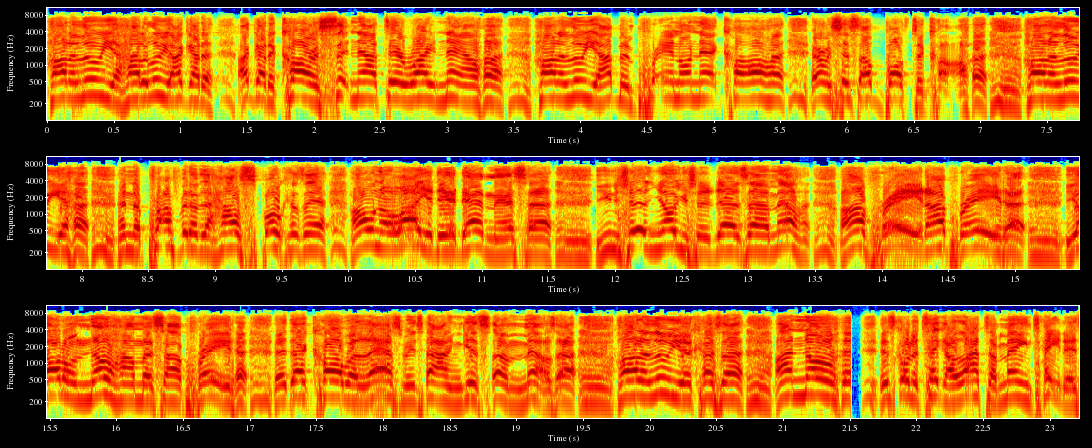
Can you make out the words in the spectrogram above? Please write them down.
hallelujah, hallelujah. I got a I got a car sitting out there right now. Uh, hallelujah. I've been praying on that car uh, ever since I bought the car. hallelujah. And the prophet of the house spoke and said, "I don't know why you did that mess. you should know you should have done something else. I prayed, I prayed. y'all don't know how much I prayed that that car would last me till I can get something else. hallelujah, because I know it's going to take a lot to maintain it."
